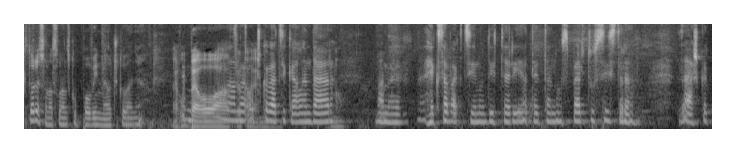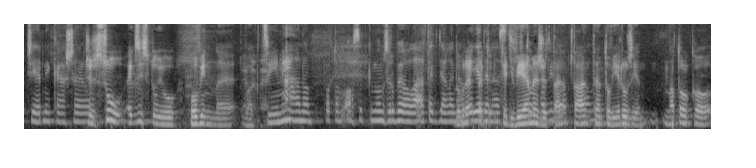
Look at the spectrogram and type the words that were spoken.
ktoré sú na Slovensku povinné očkovania? Rubelo a Máme očkovací kalendár, no. Máme hexavakcínu, difteria, tetanus, pertussis, teda záškrt, čierny kašel. Čiže sú, existujú povinné vakcíny. Áno, potom osypky mums rubeola a tak ďalej. Dobre, tak keď vieme, že tá, tá, tento vírus je natoľko e,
